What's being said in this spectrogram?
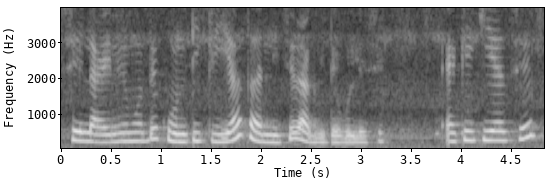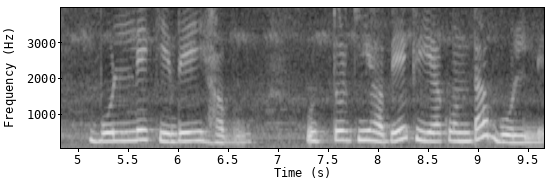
সেই লাইনের মধ্যে কোনটি ক্রিয়া তার নিচে দাগ দিতে বলেছে? একে কি আছে? বললে কেঁদেই হাবু। উত্তর কি হবে? ক্রিয়া কোনটা বললে?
